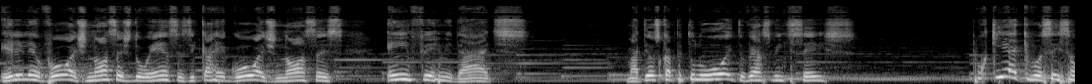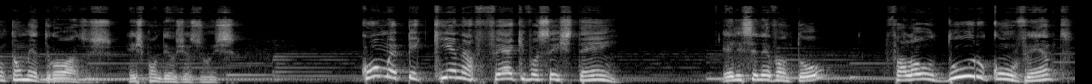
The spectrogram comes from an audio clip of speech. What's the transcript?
Ele levou as nossas doenças e carregou as nossas enfermidades. Mateus capítulo 8, verso 26. Por que é que vocês são tão medrosos? respondeu Jesus. Como é pequena a fé que vocês têm. Ele se levantou, falou duro com o vento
